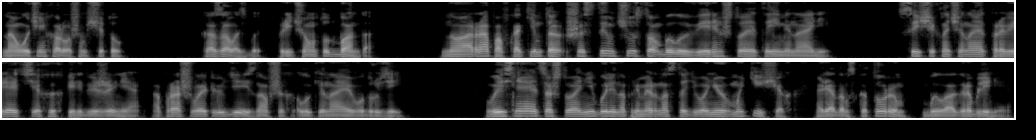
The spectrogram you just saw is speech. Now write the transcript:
На очень хорошем счету. Казалось бы, при чем тут банда? Но Арапов каким-то шестым чувством был уверен, что это именно они. Сыщик начинает проверять всех их передвижения, опрашивает людей, знавших Лукина и его друзей. Выясняется, что они были, например, на стадионе в Мытищах, рядом с которым было ограбление.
